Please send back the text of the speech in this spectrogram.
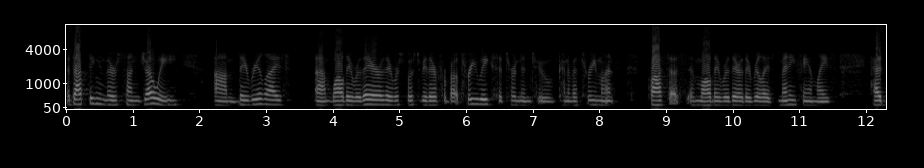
adopting their son Joey, um, they realized um, while they were there, they were supposed to be there for about three weeks. It turned into kind of a three month process, and while they were there, they realized many families had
